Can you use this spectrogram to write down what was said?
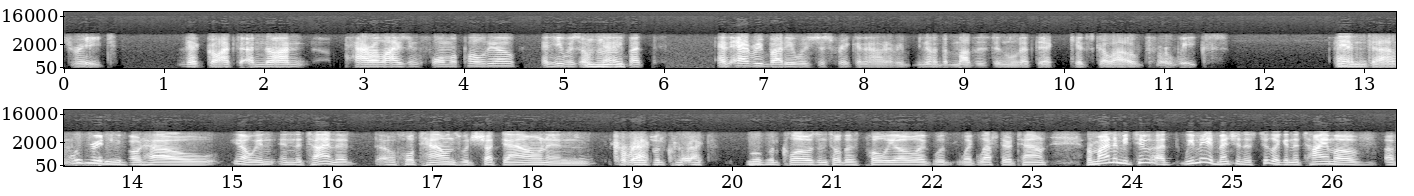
street that got a non-paralyzing form of polio, and he was okay. Mhm. But and everybody was just freaking out. Every you know, the mothers didn't let their kids go out for weeks. Yeah, And um, I was reading about how you know in in the time that uh, whole towns would shut down and Correct, schools would close, correct. schools would close until the polio like would like left their town. Reminded me too. Uh, we may have mentioned this too. Like in the time of of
